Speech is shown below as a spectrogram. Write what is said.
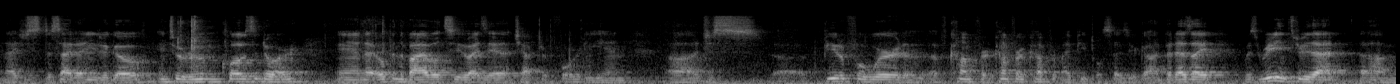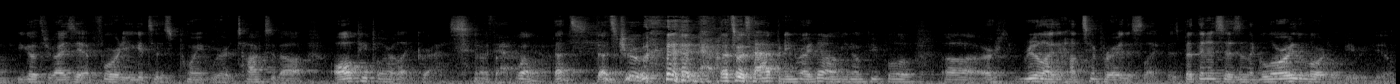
and I just decided I needed to go into a room, close the door, and I opened the Bible to Isaiah chapter 40 and uh, just beautiful word of, of comfort. Comfort, comfort my people, says your God. But as I was reading through that, um, you go through Isaiah 40, you get to this point where it talks about all people are like grass. And I thought, well, that's that's true. that's what's happening right now. You know, people uh, are realizing how temporary this life is. But then it says, "And the glory of the Lord will be revealed."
